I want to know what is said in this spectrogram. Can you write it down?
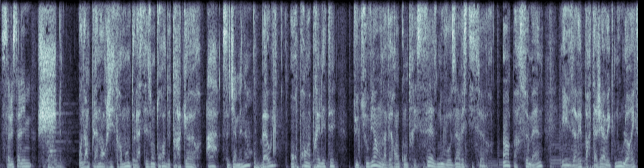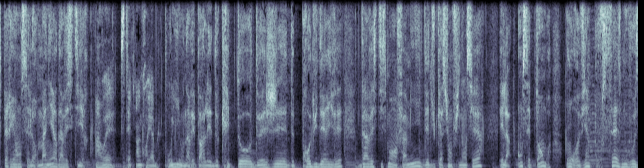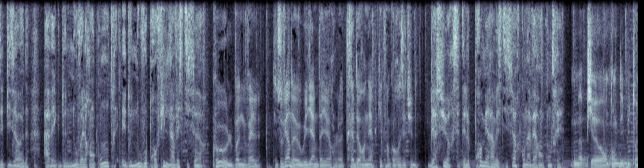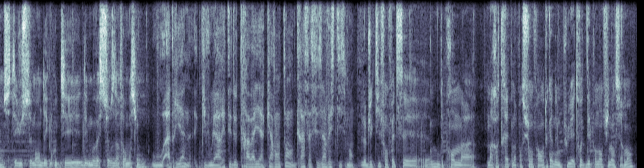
Salut Salim. Chut On est en plein enregistrement de la saison 3 de Tracker. Ah, c'est déjà maintenant? Bah oui, on reprend après l'été. Tu te souviens, on avait rencontré 16 nouveaux investisseurs, un par semaine, et ils avaient partagé avec nous leur expérience et leur manière d'investir. Ah ouais, c'était incroyable. Oui, on avait parlé de crypto, de SG, de produits dérivés, d'investissement en famille, d'éducation financière. Et là, en septembre, on revient pour 16 nouveaux épisodes avec de nouvelles rencontres et de nouveaux profils d'investisseurs. Cool, bonne nouvelle. Tu te souviens de William d'ailleurs, le trader en herbe qui était encore aux études? Bien sûr, c'était le premier investisseur qu'on avait rencontré. Ma pire erreur en tant que débutant, c'était justement d'écouter des mauvaises sources d'informations. Ou Adrienne, qui voulait arrêter de travailler à 40 ans grâce à ses investissements. L'objectif, en fait, c'est de prendre ma, ma retraite, ma pension, enfin, en tout cas, de ne plus être dépendant financièrement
